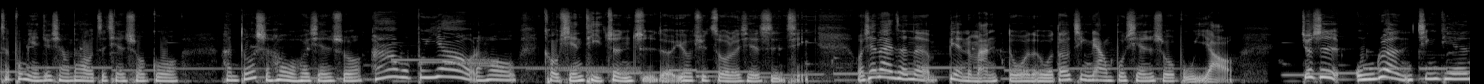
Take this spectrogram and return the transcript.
这不免就想到我之前说过。很多时候我会先说啊，我不要，然后口嫌体正直的又去做了些事情。我现在真的变得蛮多的，我都尽量不先说不要。就是无论今天，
